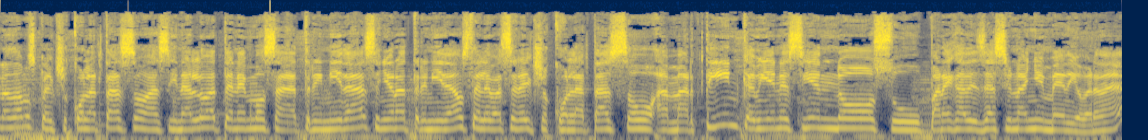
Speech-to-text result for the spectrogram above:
Nos vamos con el chocolatazo a Sinaloa. Tenemos a Trinidad. Señora Trinidad, usted le va a hacer el chocolatazo a Martín, que viene siendo su pareja desde hace un año y medio, ¿verdad?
